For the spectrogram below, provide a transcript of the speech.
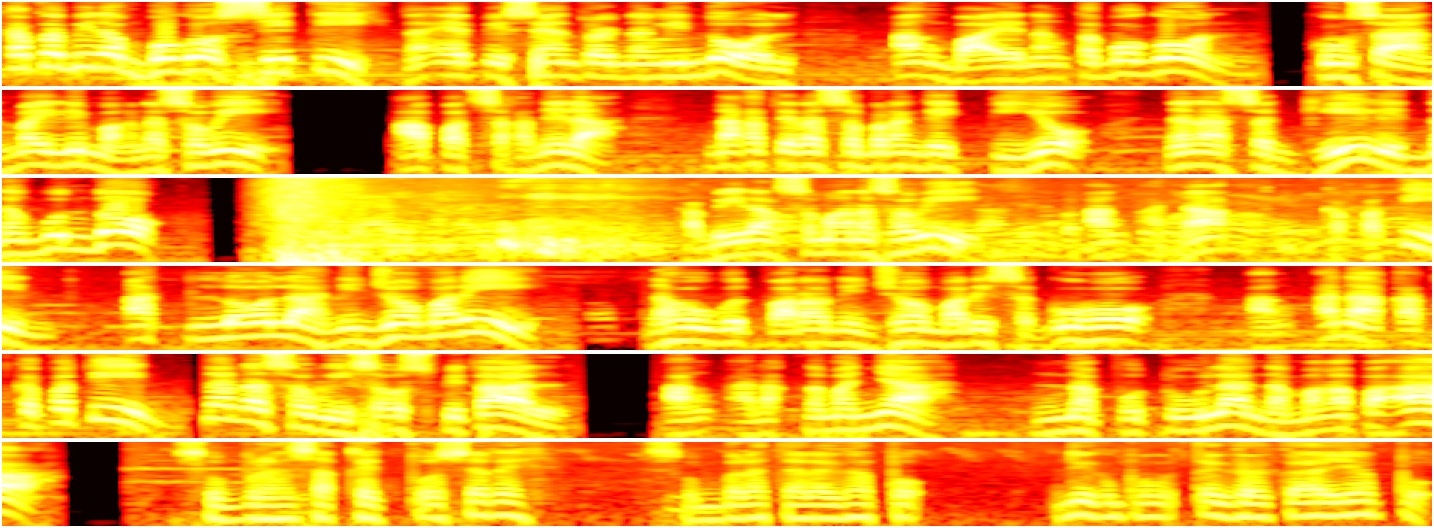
Katabi ng Bogos City na epicenter ng lindol ang bayan ng Tabogon kung saan may limang nasawi. Apat sa kanila nakatira sa barangay Pio na nasa gilid ng bundok. Kabilang sa mga nasawi, ang anak, kapatid at lola ni Jo Marie. Nahugot pa raw ni Jo Marie sa guho ang anak at kapatid na nasawi sa ospital. Ang anak naman niya naputulan ng mga paa. Sobrang sakit po sir eh. Sobra talaga po. Hindi ko po tagakaya po.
